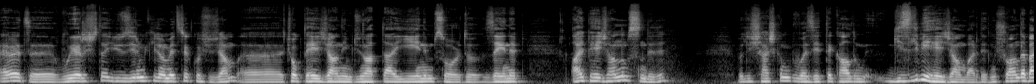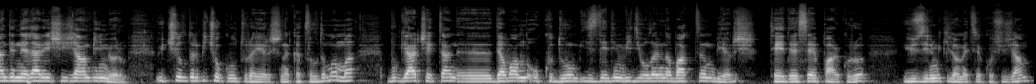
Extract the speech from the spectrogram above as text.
Evet e, bu yarışta 120 kilometre koşacağım. E, çok da heyecanlıyım. Dün hatta yeğenim sordu. Zeynep Alp heyecanlı mısın dedi. Böyle şaşkın bir vaziyette kaldım. Gizli bir heyecan var dedim. Şu anda ben de neler yaşayacağımı bilmiyorum. Üç yıldır birçok ultra yarışına katıldım ama bu gerçekten e, devamlı okuduğum, izlediğim videolarına baktığım bir yarış. TDS parkuru. 120 kilometre koşacağım.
